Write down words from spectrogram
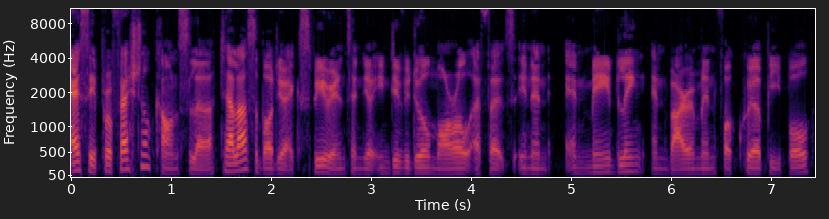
as a professional counselor, tell us about your experience and your individual moral efforts in an enabling environment for queer people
